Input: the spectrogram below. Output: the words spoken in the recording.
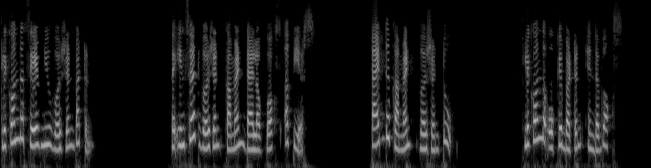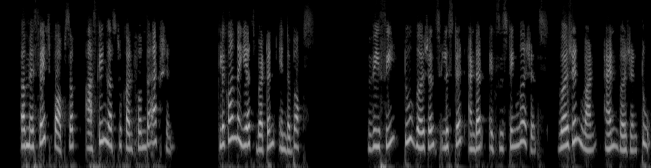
click on the Save New Version button. The Insert Version comment dialog box appears. Type the comment version 2. Click on the OK button in the box. A message pops up asking us to confirm the action. Click on the Yes button in the box. We see two versions listed under existing versions, version 1 and version 2.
